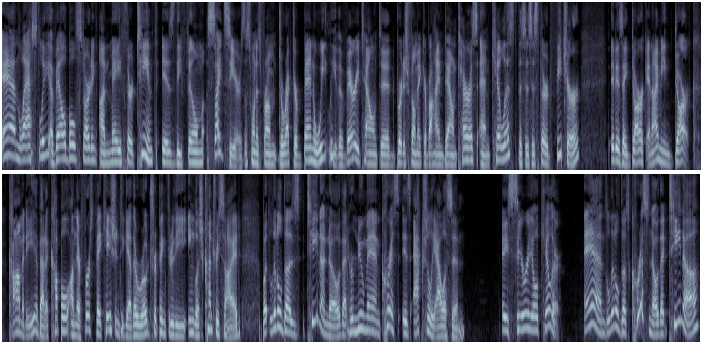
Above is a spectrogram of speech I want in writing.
And lastly, available starting on May 13th is the film Sightseers. This one is from director Ben Wheatley, the very talented British filmmaker behind Down Terrace and Kill List. This is his third feature. It is a dark, and I mean dark, comedy about a couple on their first vacation together, road tripping through the English countryside. But little does Tina know that her new man, Chris, is actually Allison a serial killer. And little does Chris know that Tina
